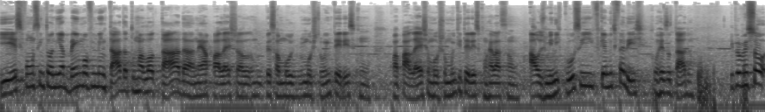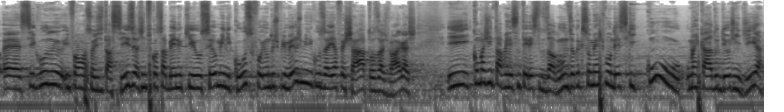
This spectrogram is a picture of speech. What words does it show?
E esse foi uma sintonia bem movimentada, a turma lotada, né? A palestra, o pessoal mostrou interesse com, com a palestra, mostrou muito interesse com relação aos minicursos e fiquei muito feliz com o resultado. E professor, é, segundo informações de Tarcísio, a gente ficou sabendo que o seu minicurso foi um dos primeiros minicursos aí a fechar todas as vagas. E como a gente está vendo esse interesse dos alunos, eu queria que o senhor me respondesse que com o mercado de hoje em dia,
